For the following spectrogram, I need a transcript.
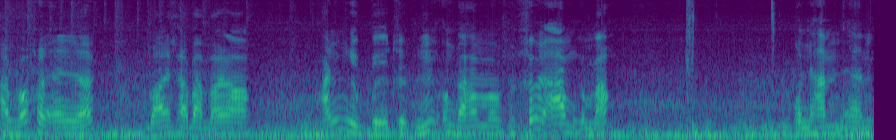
Am Wochenende war ich ja bei meiner Angebeteten und da haben wir uns einen schönen Abend gemacht und haben ähm,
